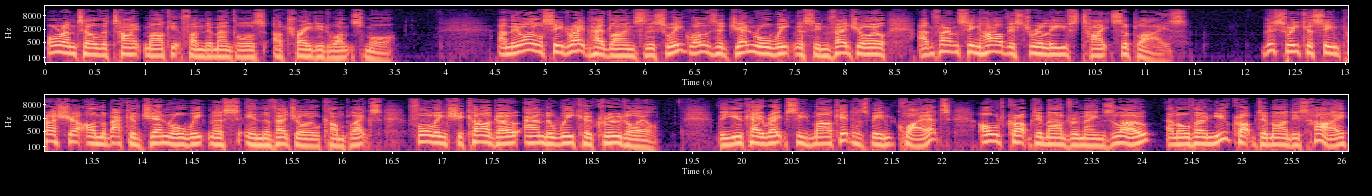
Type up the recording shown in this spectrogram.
or until the tight market fundamentals are traded once more. And the oilseed rape headlines this week, well, there's a general weakness in veg oil. Advancing harvest relieves tight supplies. This week has seen pressure on the back of general weakness in the veg oil complex, falling Chicago and a weaker crude oil. The UK rapeseed market has been quiet, old crop demand remains low, and although new crop demand is high,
